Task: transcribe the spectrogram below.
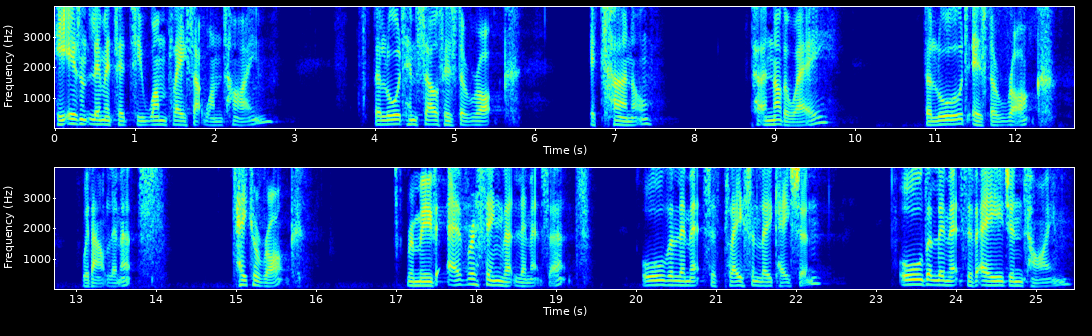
He isn't limited to one place at one time. The Lord Himself is the rock eternal. Put another way, the Lord is the rock without limits. Take a rock, remove everything that limits it, all the limits of place and location, all the limits of age and time,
